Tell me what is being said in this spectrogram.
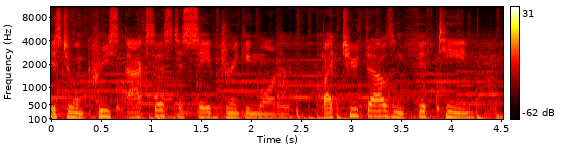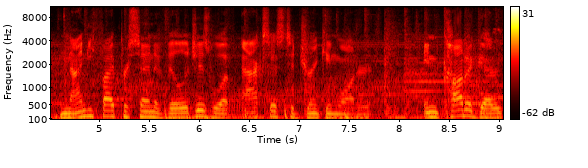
is to increase access to safe drinking water. By 2015, 95% of villages will have access to drinking water. In Katagert,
